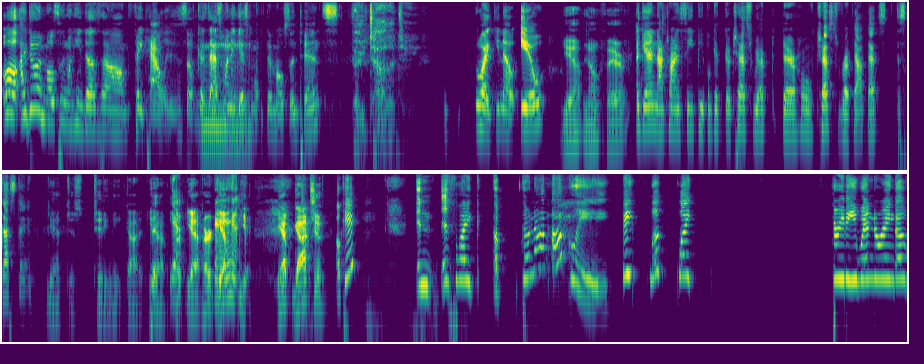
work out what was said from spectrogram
Well, I do it mostly when he does um fatalities and stuff because that's when it gets the most intense. Fatality. Like you know, ew. Yeah, no, fair. Again, not trying to see people get their chest ripped, their whole chest ripped out. That's disgusting. Yeah, just titty meat. Got it. Yeah, yeah. hurt- yeah, hurt. Yep, yep, yep. Gotcha. Okay, and it's like uh, they're not ugly. They look like 3D rendering of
